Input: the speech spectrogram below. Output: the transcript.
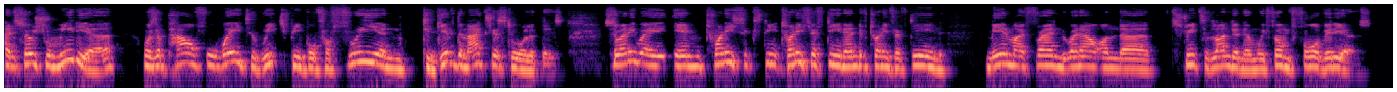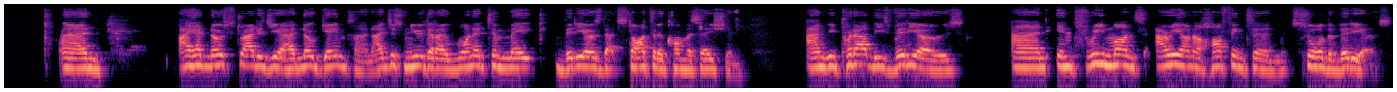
and social media was a powerful way to reach people for free and to give them access to all of this. So anyway, in 2016, 2015, end of 2015, me and my friend went out on the streets of London and we filmed four videos. And I had no strategy, I had no game plan. I just knew that I wanted to make videos that started a conversation. And we put out these videos and in three months, Arianna Huffington saw the videos.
